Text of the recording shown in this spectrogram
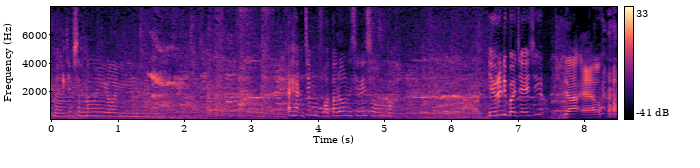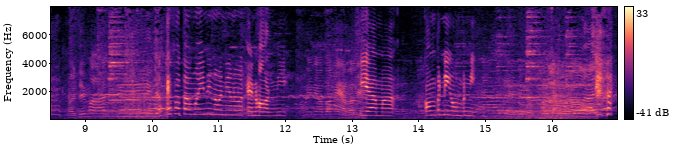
Nah, Cip seneng nih kalau gini. Eh, Cip mau foto dong di sini sumpah. Ya udah dibaca aja yuk. Ya El. Bajai mah anjing. Eh, foto sama ini Noni, Noni. eh Noni. Kamu ini abangnya, abangnya. Iya, sama company, company.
